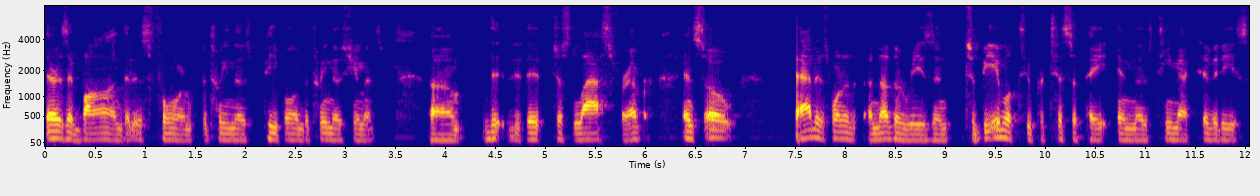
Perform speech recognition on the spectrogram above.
there is a bond that is formed between those people and between those humans. Um, just lasts forever. And so that is one of the, another reason to be able to participate in those team activities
